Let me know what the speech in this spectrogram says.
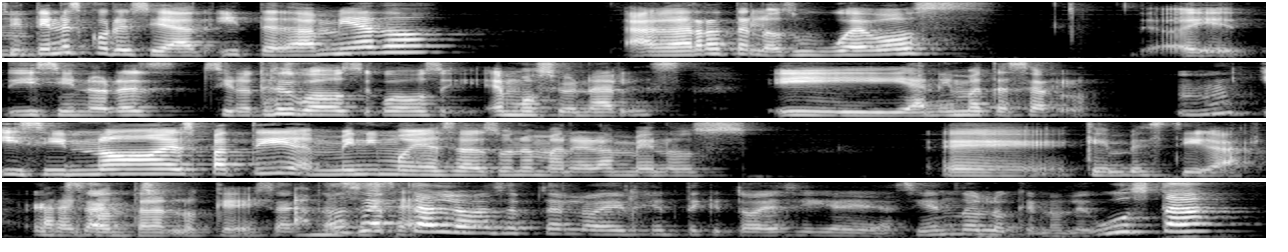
Si tienes curiosidad y te da miedo, agárrate los huevos. eh, Y si no eres, si no tienes huevos, huevos emocionales. Y anímate a hacerlo. Y si no es para ti, mínimo ya sabes una manera menos eh, que investigar para encontrar lo que Exacto. Acéptalo, acéptalo. Hay gente que todavía sigue haciendo lo que no le gusta.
